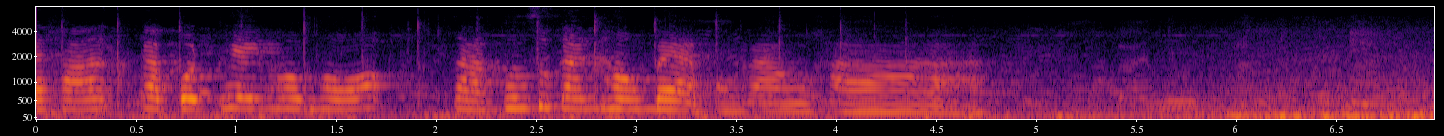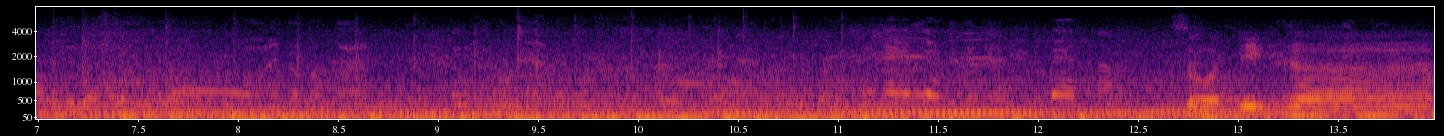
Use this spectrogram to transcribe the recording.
นะคะ กับบทเพลงเพราะๆจากคุณสุกันทองแบบของเราค่ะ สวัสดีครับ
